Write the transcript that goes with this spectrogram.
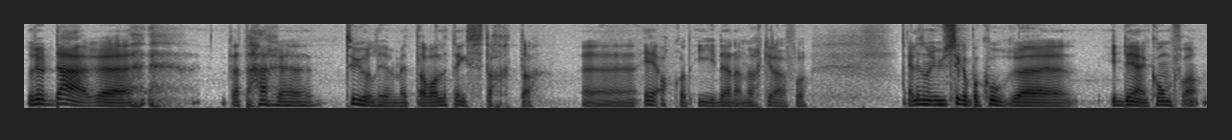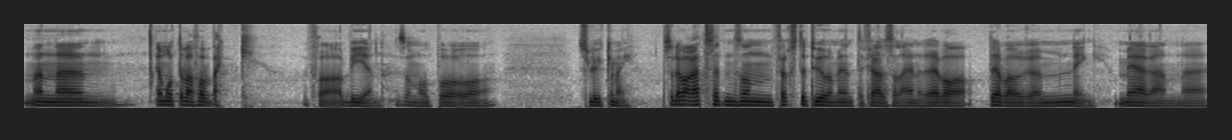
Så det er jo der eh, dette her eh, turlivet mitt av alle ting starta. eh, er akkurat i det der mørket der. For jeg er litt sånn usikker på hvor ideen kom fra, men jeg måtte i hvert fall vekk fra byen som holdt på å sluke meg. Så det var rett og slett den sånn første turen min til fjells alene. Det var, det var rømning mer enn eh,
